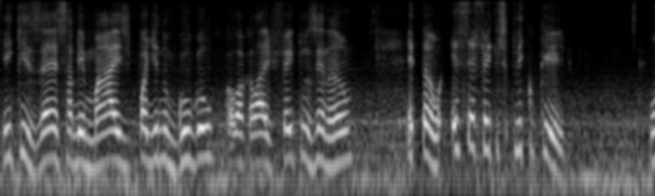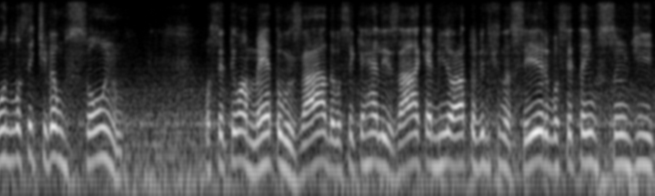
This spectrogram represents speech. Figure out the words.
Quem quiser saber mais, pode ir no Google, coloca lá efeito Zenão. Então, esse efeito explica o quê? Quando você tiver um sonho, você tem uma meta usada, você quer realizar, quer melhorar a sua vida financeira, você tem um sonho de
